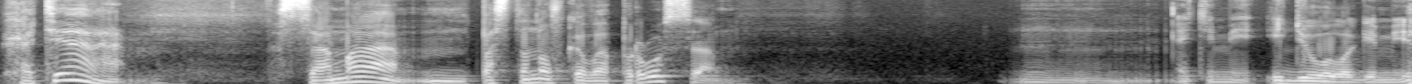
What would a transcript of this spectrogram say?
Хотя сама постановка вопроса этими идеологами,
